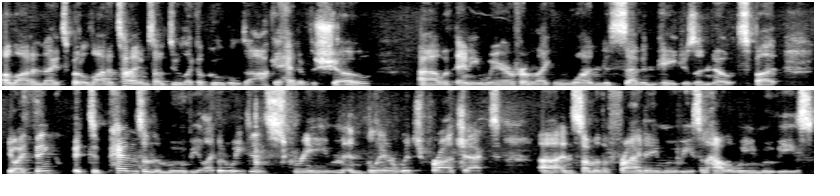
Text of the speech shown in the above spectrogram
a lot of nights, but a lot of times I'll do like a Google Doc ahead of the show uh, with anywhere from like one to seven pages of notes. But you know, I think it depends on the movie. Like when we did Scream and Blair Witch Project. Uh, and some of the Friday movies and Halloween movies,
